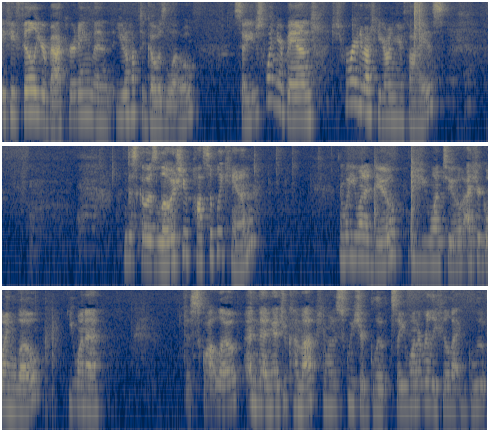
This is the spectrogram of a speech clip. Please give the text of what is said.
if you feel your back hurting, then you don't have to go as low. So you just want your band just right about here on your thighs. And just go as low as you possibly can. And what you want to do is you want to, as you're going low, you want to just squat low and then as you come up you want to squeeze your glutes so you want to really feel that glute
